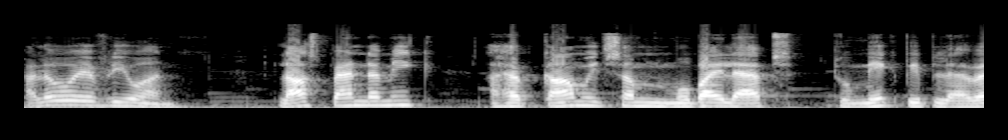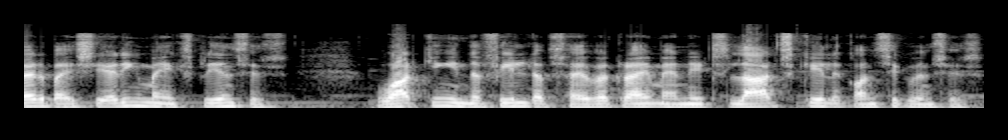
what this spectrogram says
Hello everyone. Last pandemic, I have come with some mobile apps to make people aware by sharing my experiences working in the field of cybercrime and its large scale consequences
